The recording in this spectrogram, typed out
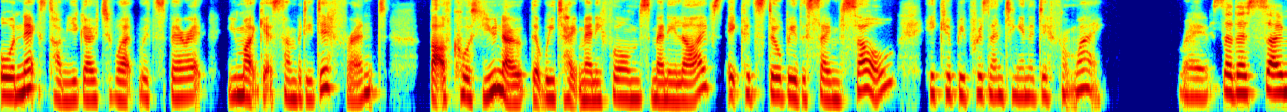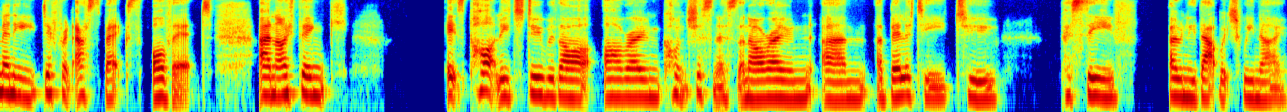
Or next time you go to work with spirit, you might get somebody different. But of course, you know that we take many forms, many lives. It could still be the same soul. He could be presenting in a different way. Right. So there's so many different aspects of it. And I think it's partly to do with our our own consciousness and our own um, ability to perceive only that which we know.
